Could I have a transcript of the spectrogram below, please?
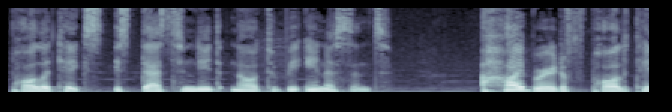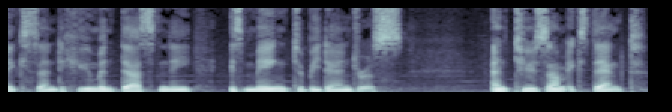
politics is destined not to be innocent. A hybrid of politics and human destiny is meant to be dangerous. And to some extent,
